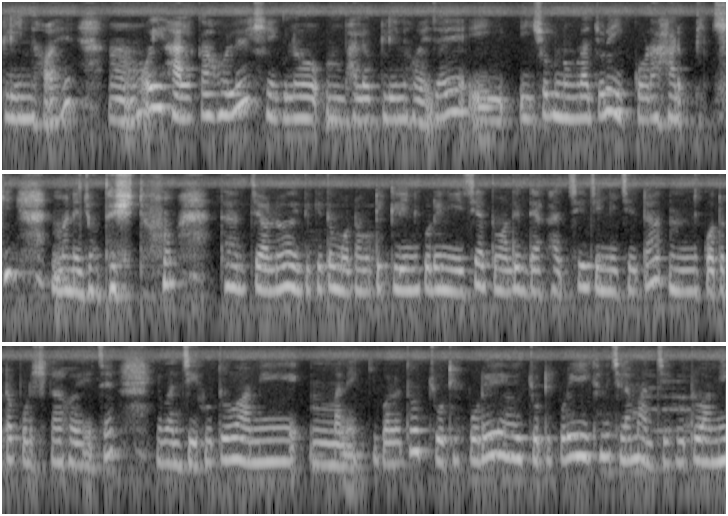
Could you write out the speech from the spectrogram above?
ক্লিন হয়। ওই হালকা হলে সেগুলো ভালো ক্লিন হয়ে যায়। এই, এইসব নোংরার জন্য এই কড়া হাড় পিখি মানে যথেষ্ট। তা চলো এদিকে তো মোটামুটি ক্লিন করে নিয়েছি আর তোমাদের দেখাচ্ছি যে নিচেটা কতটা পরিষ্কার হয়েছে। এবার যেহেতু আমি মানে কি বলতো, চটি পরে, ওই চটি পরেই এখানে ছিলাম আর যেহেতু আমি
